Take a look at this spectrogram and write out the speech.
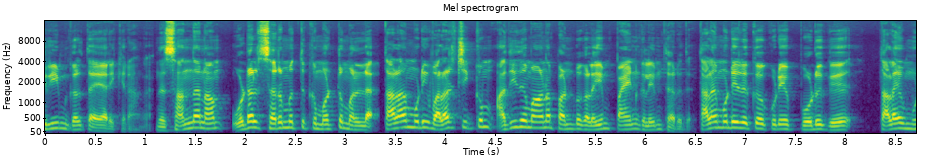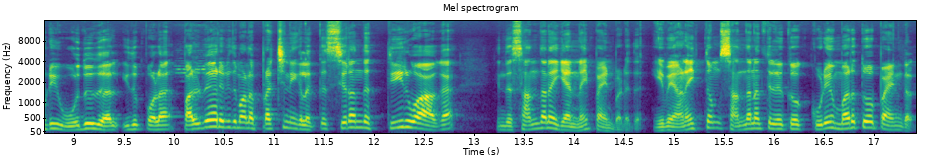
கிரீம்கள் தயாரிக்கிறாங்க. இந்த சந்தனம் உடல் சருமத்துக்கு மட்டுமல்ல தலைமுடி வளர்ச்சிக்கும் அதீதமான பண்புகளையும் பயன்களையும் தருது. தலைமுடியில் இருக்கக்கூடிய பொடுகு தலைமுடி ஒதுதல் இது போல பல்வேறு விதமான பிரச்சனைகளுக்கு சிறந்த தீர்வாக இந்த சந்தன எண்ணெய் பயன்படுது. இவை அனைத்தும் சந்தனத்தில் இருக்கக்கூடிய மருத்துவ பயன்கள்.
